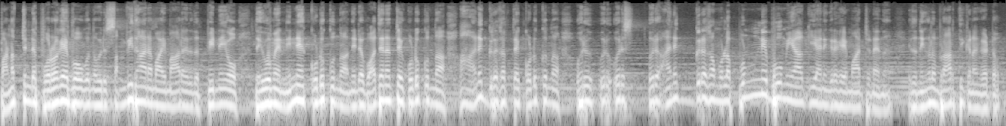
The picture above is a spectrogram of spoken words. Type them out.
പണത്തിന്റെ പുറകെ പോകുന്ന ഒരു സംവിധാനമായി മാറരുത്. പിന്നെയോ ദൈവമേ നിന്നെ കൊടുക്കുന്ന നിന്റെ വചനത്തെ കൊടുക്കുന്ന ആ അനുഗ്രഹത്തെ കൊടുക്കുന്ന ഒരു ഒരു ഒരു ഒരു അനുഗ്രഹമുള്ള പുണ്യഭൂമിയാക്കി അനുഗ്രഹം മാറ്റണമെന്ന് ഇത് നിങ്ങളും പ്രാർത്ഥിക്കണം കേട്ടോ.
